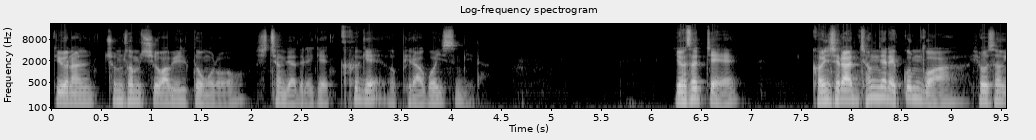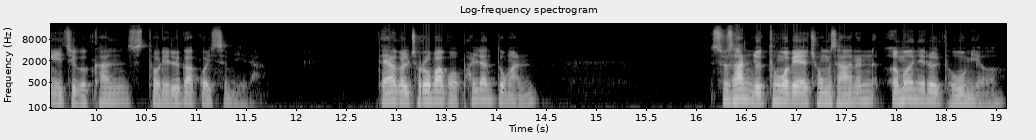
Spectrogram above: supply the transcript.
뛰어난 춤솜씨와 윌동으로 시청자들에게 크게 어필하고 있습니다. 여섯째, 건실한 청년의 꿈과 효성이 지극한 스토리를 갖고 있습니다. 대학을 졸업하고 8년 동안 수산 유통업에 종사하는 어머니를 도우며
